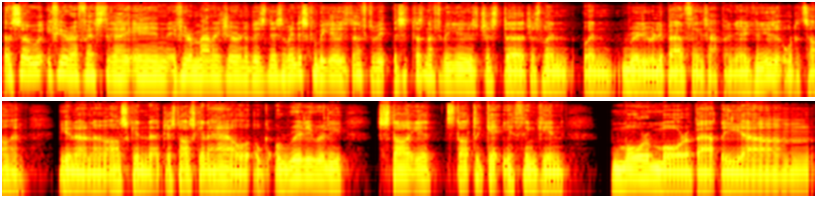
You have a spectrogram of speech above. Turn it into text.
and so if you're investigating, if you're a manager in a business, I mean, this can be used, it doesn't have to be, this doesn't have to be used just, uh, just when, when really, really bad things happen. You know, you can use it all the time. You know, no, asking, just asking how, or really, really start you, start to get you thinking, more and more about the um,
